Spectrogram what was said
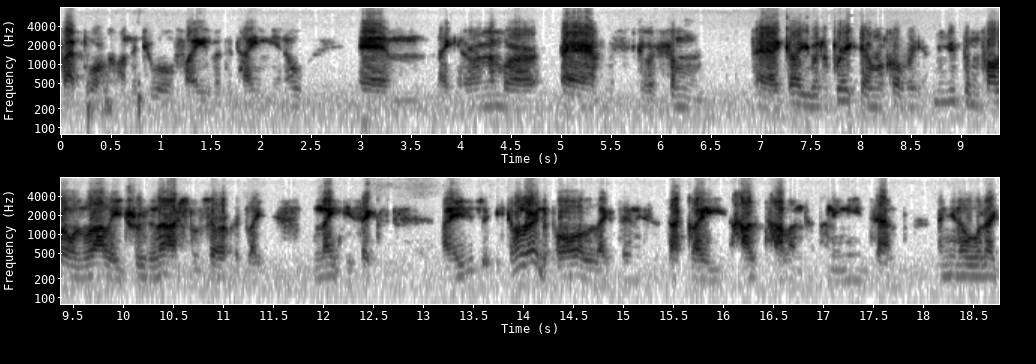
prep work on the 205 at the time, you know. Um, like I remember um, there was some uh, guy with a breakdown recovery. I mean, you've been following rally through the national circuit, like '96, and he, just, he turned around to Paul like saying, he says, "That guy has talent and he needs help." And you know, like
